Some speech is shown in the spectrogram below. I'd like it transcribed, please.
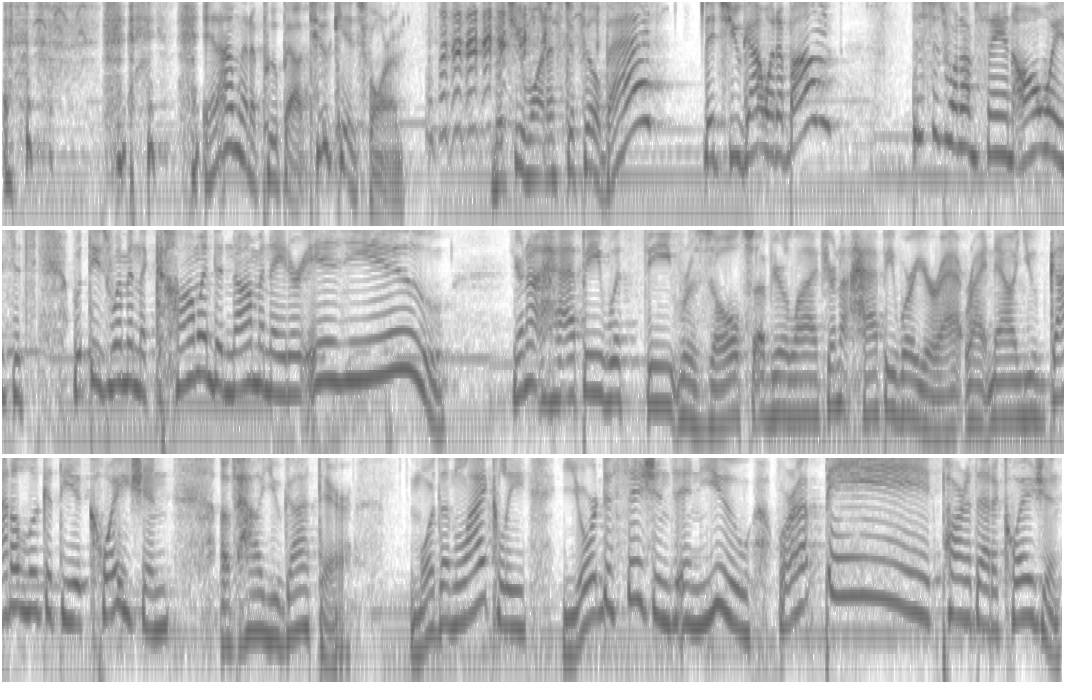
and I'm gonna poop out two kids for him. But you want us to feel bad that you got with a bum? This is what I'm saying always. It's with these women, the common denominator is you. You're not happy with the results of your life. You're not happy where you're at right now. You've got to look at the equation of how you got there. More than likely, your decisions and you were a big part of that equation.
